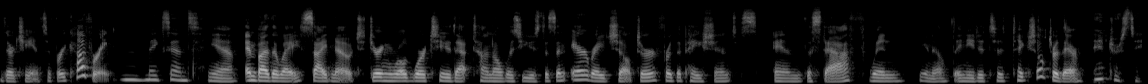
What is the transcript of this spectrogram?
their chance of recovering. Mm, makes sense. Yeah. And by the way, side note, during World War II, that tunnel was used as an air raid shelter for the patients and the staff when, you know, they needed to take shelter there. Interesting.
